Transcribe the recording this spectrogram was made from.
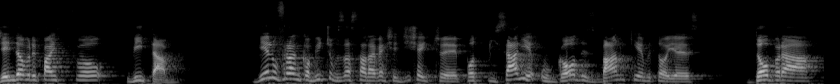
Dzień dobry Państwu, witam. Wielu frankowiczów zastanawia się dzisiaj, czy podpisanie ugody z bankiem to jest dobra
